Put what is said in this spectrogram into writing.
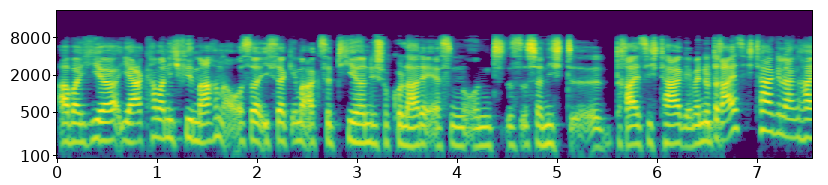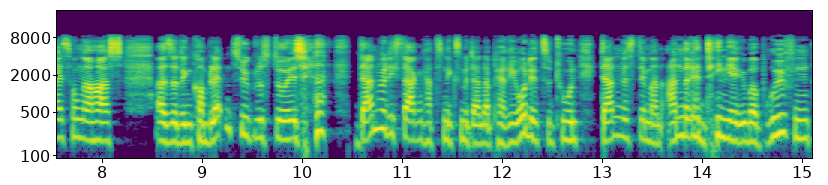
Aber hier, ja, kann man nicht viel machen, außer ich sag immer akzeptieren, die Schokolade essen und das ist ja nicht äh, 30 Tage. Wenn du 30 Tage lang Heißhunger hast, also den kompletten Zyklus durch, dann würde ich sagen, hat es nichts mit deiner Periode zu tun. Dann müsste man andere Dinge überprüfen.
